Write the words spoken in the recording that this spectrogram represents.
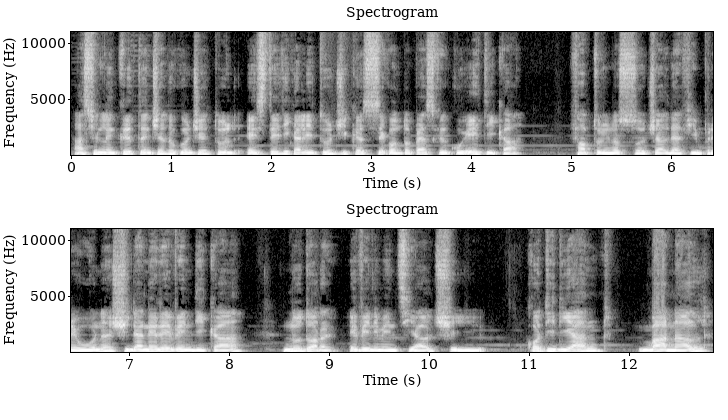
Astfel încât încetul cu încetul estetica liturgică să se contopească cu etica faptului nostru social de a fi împreună și de a ne revendica, nu doar evenimențial, ci cotidian, banal,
